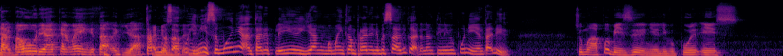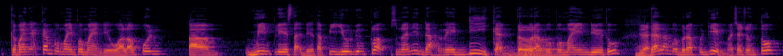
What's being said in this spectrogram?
tak Tiago. tahu dia akan main ke tak lagi dah. Tapi Ada maksud aku ada. ini semuanya antara player yang memainkan peranan yang besar juga dalam tim Liverpool ni yang tak ada. Cuma apa bezanya Liverpool is kebanyakan pemain-pemain dia walaupun um, main players tak ada tapi Jurgen Klopp sebenarnya dah ready kan Betul. beberapa pemain dia tu Dia dah- dalam beberapa game. Macam contoh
